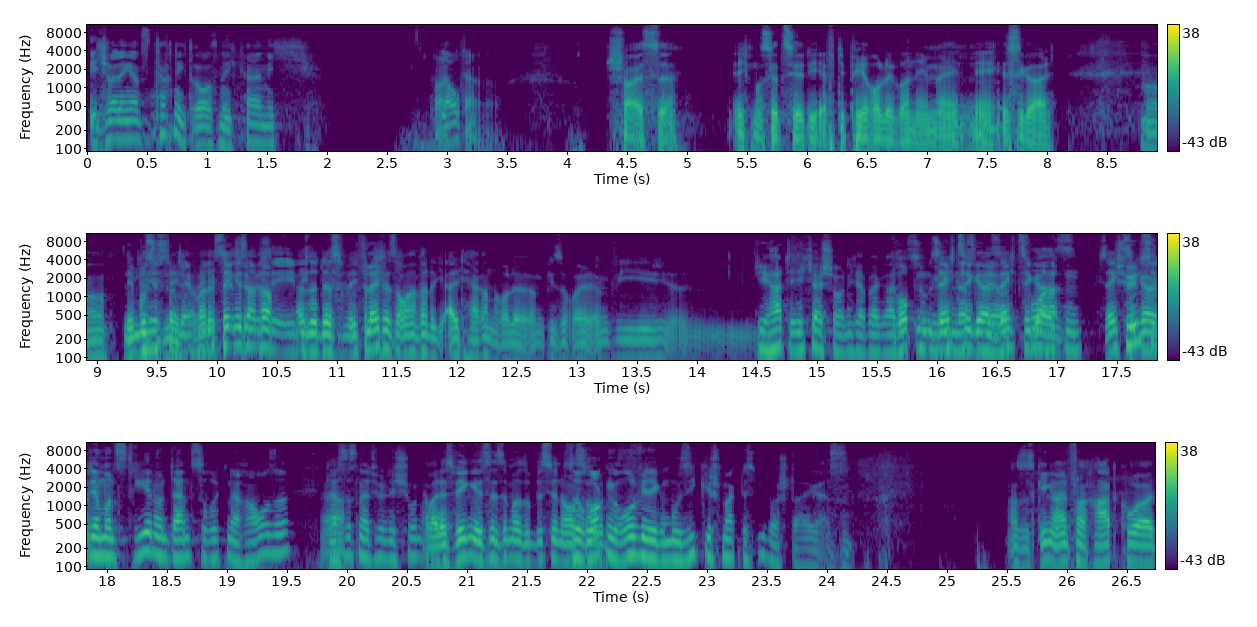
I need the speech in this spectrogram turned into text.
Ich war den ganzen Tag nicht draußen, ich kann ja nicht laufen. Ja. Scheiße. Ich muss jetzt hier die FDP-Rolle übernehmen, ey. Nee, ist egal. Ja. Nee, muss ich nicht. der Aber das Ding ist einfach, ja eh also das, vielleicht ist es auch einfach nur die Altherrenrolle irgendwie so, weil irgendwie, äh, Die hatte ich ja schon. Ich habe ja gerade Gruppen zugegeben, dass 60er, wir 60er, vorhatten, 60er. schön zu demonstrieren und dann zurück nach Hause. Das ist natürlich schon aber auch deswegen ist es immer so ein bisschen auch so so, rock'n'roll Musikgeschmack des Übersteigers. also es ging einfach hardcore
